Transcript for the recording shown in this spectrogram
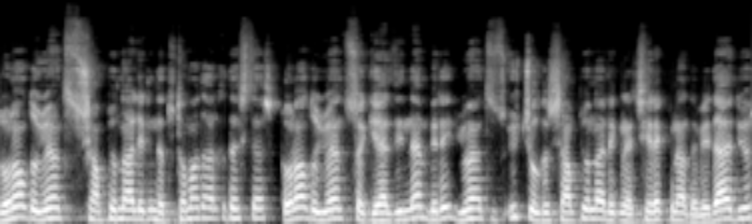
Ronaldo Juventus Şampiyonlar Ligi'nde tutamadı arkadaşlar. Ronaldo Juventus'a geldiğinden beri Juventus 3 yıldır Şampiyonlar Ligi'ne çeyrek finalde veda ediyor.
